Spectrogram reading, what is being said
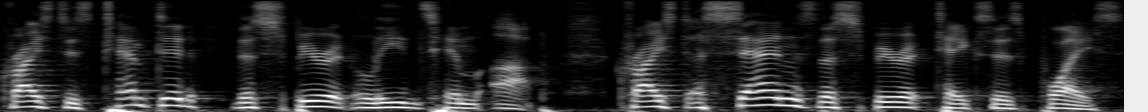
Christ is tempted, the Spirit leads him up. Christ ascends, the Spirit takes his place.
